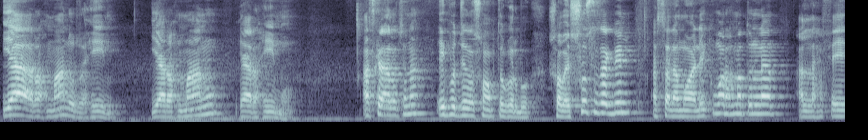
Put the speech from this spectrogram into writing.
ইয়া রহমানুর রহিম। ইয়া রহমানু, ইয়া রহিমু। আজকের আলোচনা এই পর্যন্ত সমাপ্ত করব। সবাই সুস্থ থাকবেন। আসসালামু আলাইকুম রহমতুল্লাহ। আল্লাহ হাফেজ।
